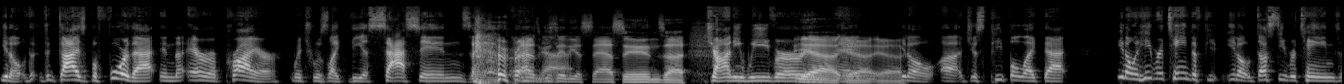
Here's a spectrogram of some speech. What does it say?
You know, the, the guys before that in the era prior, which was like the Assassins, and, I was gonna say uh, the Assassins. Uh, Johnny Weaver. Yeah, and, and, yeah, yeah. You know, uh, just people like that. You know, and he retained a few. You know, Dusty retained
